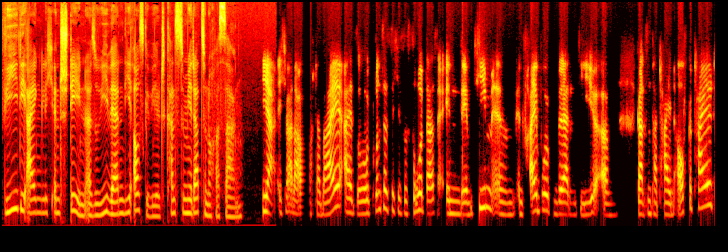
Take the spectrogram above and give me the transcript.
wie die eigentlich entstehen. Also wie werden die ausgewählt? Kannst du mir dazu noch was sagen? Ja, ich war da auch dabei. Also grundsätzlich ist es so, dass in dem Team in, in Freiburg werden die ähm, ganzen Parteien aufgeteilt.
